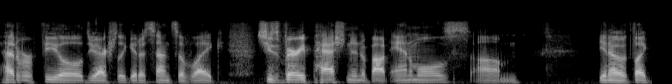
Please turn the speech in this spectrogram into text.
head of her field. You actually get a sense of like she's very passionate about animals. Um, you know, like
